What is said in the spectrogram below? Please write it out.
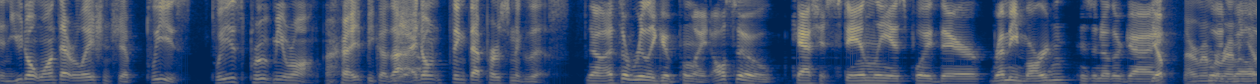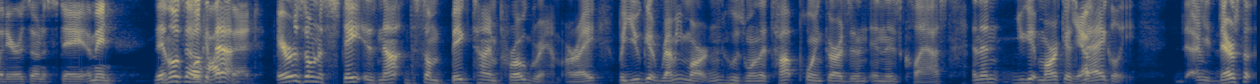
and you don't want that relationship, please, please prove me wrong, all right? Because I, I don't think that person exists. No, that's a really good point. Also, Cassius Stanley has played there. Remy Martin is another guy. Yep, I remember Remy, well yep. at Arizona State. I mean, this look- is a look hotbed. Arizona State is not some big time program, all right? But you get Remy Martin, who's one of the top point guards in, in his class, and then you get Marcus Yep. Bagley. I mean, there's the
